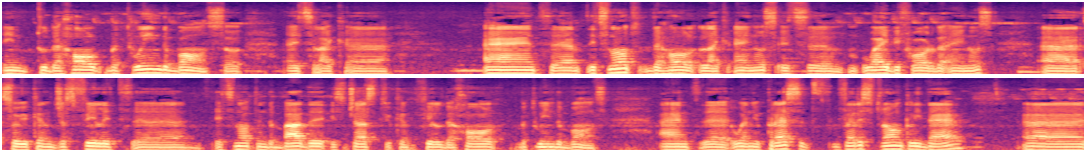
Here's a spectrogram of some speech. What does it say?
into the hole between the bones. So it's like uh, and um, it's not the hole like anus it's um, way before the anus uh, so you can just feel it uh, it's not in the body it's just you can feel the hole between the bones and uh, when you press it very strongly there uh,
